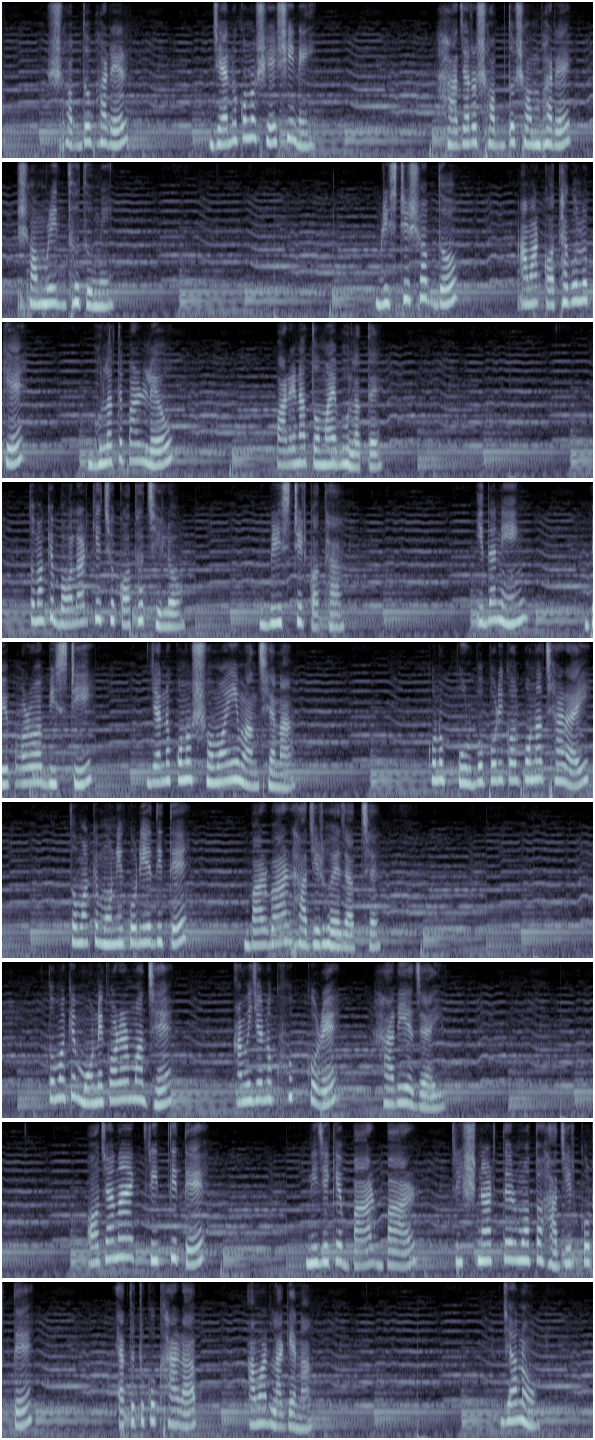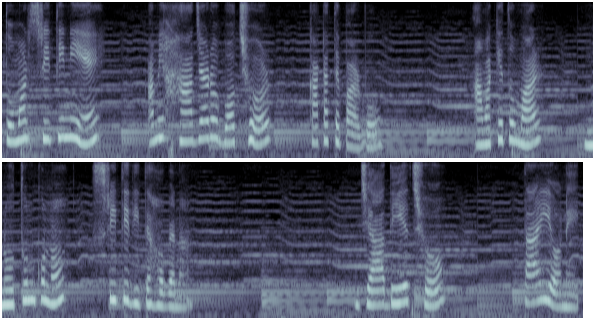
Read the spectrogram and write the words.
শব্দভারের যেন কোনো শেষই নেই। হাজারো শব্দ সম্ভারে সমৃদ্ধ তুমি। বৃষ্টির শব্দ আমার কথাগুলোকে ভুলাতে পারলেও পারে না তোমায় ভোলাতে। তোমাকে বলার কিছু কথা ছিল। বৃষ্টির কথা। ইদানিং বেপরোয়া বৃষ্টি যেন কোনো সময়ই মানছে না। কোনো পূর্ব পরিকল্পনা ছাড়াই তোমাকে মনে করিয়ে দিতে বারবার হাজির হয়ে যাচ্ছে। তোমাকে মনে করার মাঝে আমি যেন খুব করে হারিয়ে যাই। অজানা এক তৃপ্তিতে নিজেকে বারবার তৃষ্ণার্তের মতো হাজির করতে এতটুকু খারাপ আমার লাগে না। জানো, তোমার স্মৃতি নিয়ে আমি হাজারো বছর কাটাতে পারব। আমাকে তোমার নতুন কোনো স্মৃতি দিতে হবে না। যা দিয়েছ তাই অনেক।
